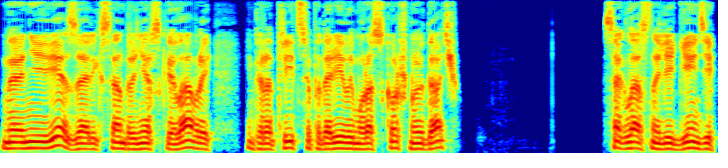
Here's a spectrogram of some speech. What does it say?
На Неве за Александра Невской лаврой императрица подарила ему роскошную дачу. Согласно легенде,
